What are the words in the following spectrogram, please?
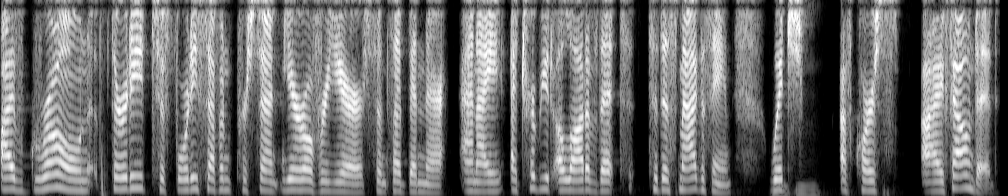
I've grown 30 to 47% year over year since I've been there. And I attribute a lot of that to this magazine, which mm-hmm. of course I founded.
